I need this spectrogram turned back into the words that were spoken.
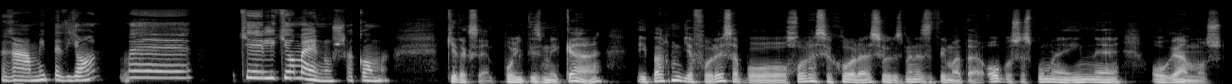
γάμοι παιδιών με και ηλικιωμένους ακόμα. Κοίταξε, πολιτισμικά υπάρχουν διαφορές από χώρα σε χώρα σε ορισμένα ζητήματα, όπως ας πούμε είναι ο γάμος.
